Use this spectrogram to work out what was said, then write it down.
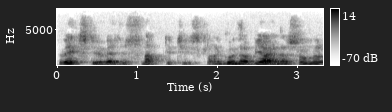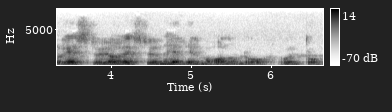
växte ju väldigt snabbt i Tyskland. Gunnar Bjarnason reste ju, jag reste ju en hel del med honom då runt om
